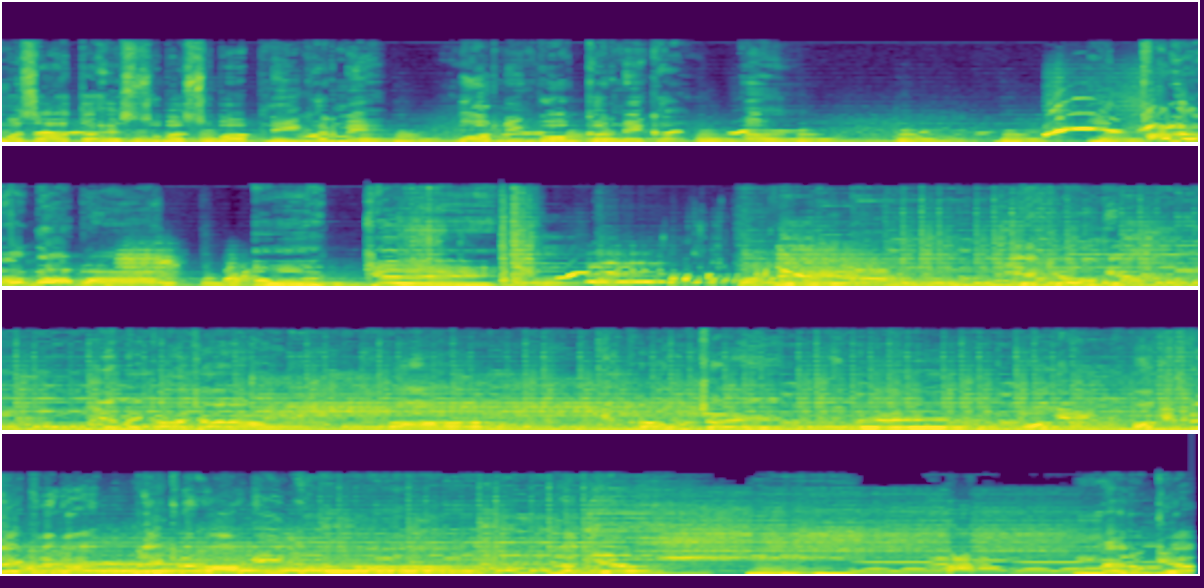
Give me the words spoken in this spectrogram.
कितना मज़ा आता है सुबह सुबह अपने घर में मॉर्निंग वॉक करने का हाँ? बाबा! ओके! ये क्या हो गया? ये मैं कहा जा रहा हूँ? कितना ऊँचा है? ए, होगी होगी ब्रेक लगा ब्रेक लगा। मैं रुक गया,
